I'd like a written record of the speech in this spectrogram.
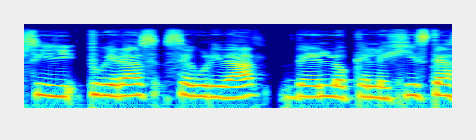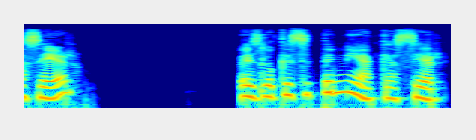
si tuvieras seguridad de lo que elegiste hacer? Es lo que se tenía que hacer.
